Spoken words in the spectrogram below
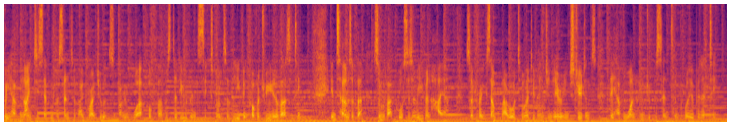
we have 97% of our graduates are in work or further study within six months of leaving Coventry University. In terms of that, some of our courses are even higher. So for example, our automotive engineering students, they have 100% employability.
